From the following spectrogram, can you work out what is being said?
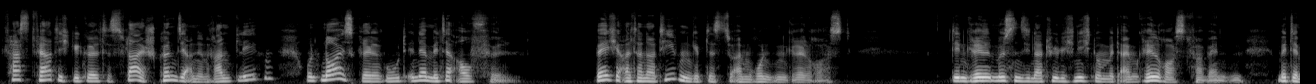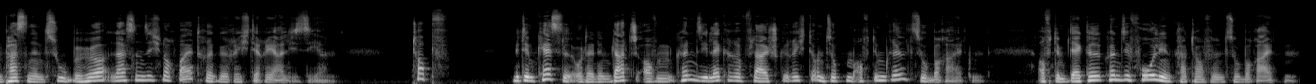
Fast fertig gegrilltes Fleisch können Sie an den Rand legen und neues Grillgut in der Mitte auffüllen. Welche Alternativen gibt es zu einem runden Grillrost? Den Grill müssen Sie natürlich nicht nur mit einem Grillrost verwenden. Mit dem passenden Zubehör lassen sich noch weitere Gerichte realisieren. Topf. Mit dem Kessel oder dem Dutch Oven können Sie leckere Fleischgerichte und Suppen auf dem Grill zubereiten. Auf dem Deckel können Sie Folienkartoffeln zubereiten.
